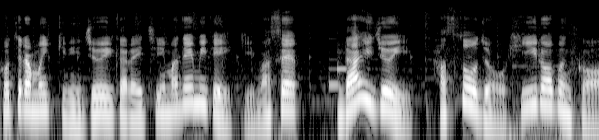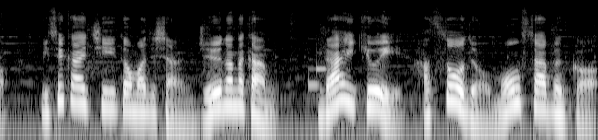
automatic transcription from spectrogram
こちらも一気に10位から1位まで見ていきます。第10位、初登場ヒーロー文庫、異世界チートマジシャン17巻。第9位、初登場モンスター文庫、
